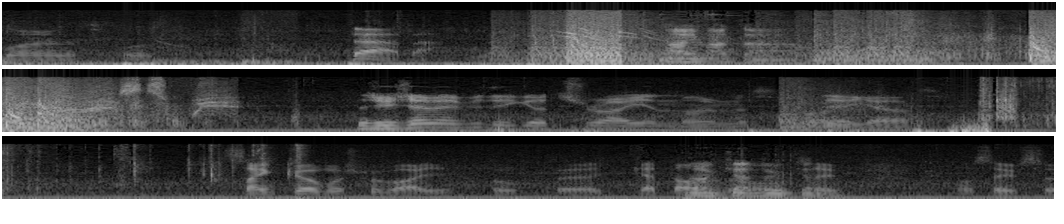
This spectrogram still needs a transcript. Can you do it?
Ouais, là, c'est pas. Tabarnak. Ah, il m'attend. J'ai jamais vu des gars try in même, là. C'est dégueulasse. 5K, moi je peux bailler. Sauf euh, 14, Non, 4, on, 2, 4. save, on save ça.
